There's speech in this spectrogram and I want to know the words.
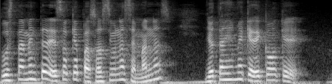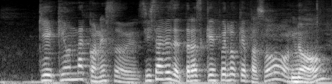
Justamente de eso que pasó hace unas semanas, yo también me quedé como que. ¿Qué, qué onda con eso, güey? ¿Sí sabes detrás qué fue lo que pasó o no? No.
